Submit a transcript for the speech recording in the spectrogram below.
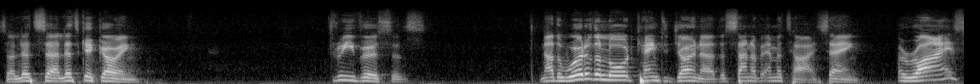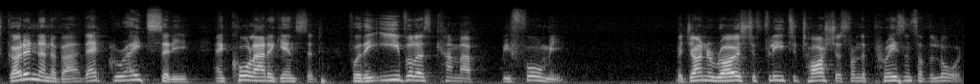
So let's, uh, let's get going. Three verses. Now the word of the Lord came to Jonah, the son of Amittai, saying, Arise, go to Nineveh, that great city, and call out against it, for the evil has come up before me. But Jonah rose to flee to Tarshish from the presence of the Lord.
